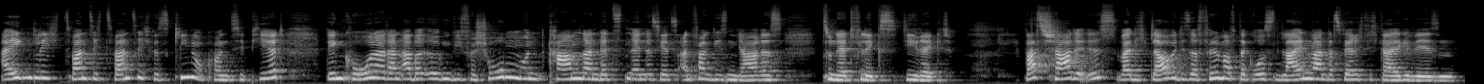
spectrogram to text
Eigentlich 2020 fürs Kino konzipiert, wegen Corona dann aber irgendwie verschoben und kam dann letzten Endes jetzt Anfang diesen Jahres zu Netflix direkt. Was schade ist, weil ich glaube, dieser Film auf der großen Leinwand, das wäre richtig geil gewesen.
